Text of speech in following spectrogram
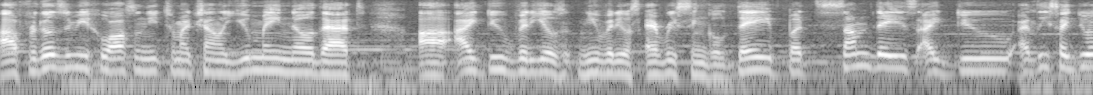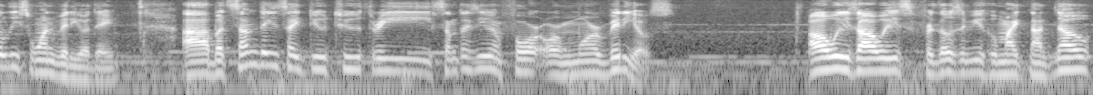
Uh, for those of you who also new to my channel, you may know that uh, I do videos, new videos every single day, but some days I do, at least I do at least one video a day. Uh, but some days I do two, three, sometimes even four or more videos always always for those of you who might not know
